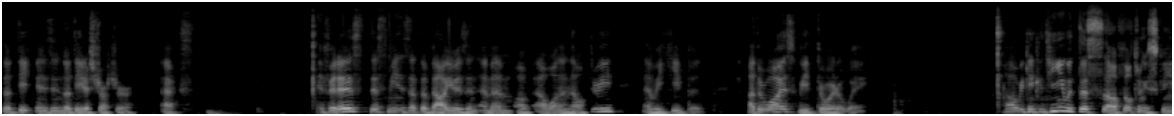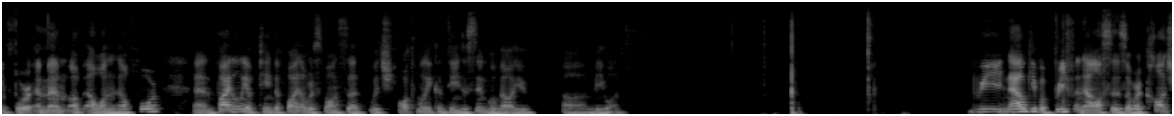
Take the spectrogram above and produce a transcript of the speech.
the is in the data structure X. If it is, this means that the value is in mm of L1 and L3 and we keep it. Otherwise, we throw it away. Uh, we can continue with this uh, filtering scheme for mm of L1 and L4 and finally obtain the final response set which ultimately contains a single value uh, V1. We now give a brief analysis of our conj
